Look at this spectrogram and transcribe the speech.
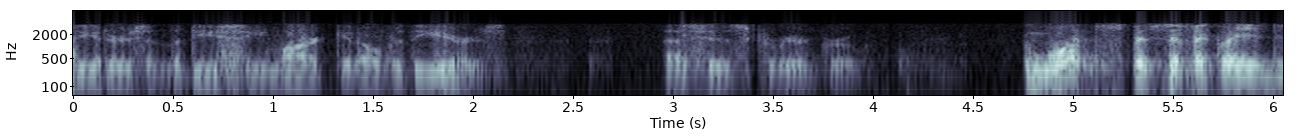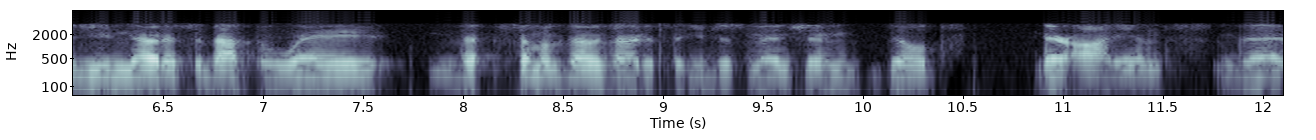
theaters in the D.C. market over the years as his career grew. What specifically did you notice about the way that some of those artists that you just mentioned built their audience that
